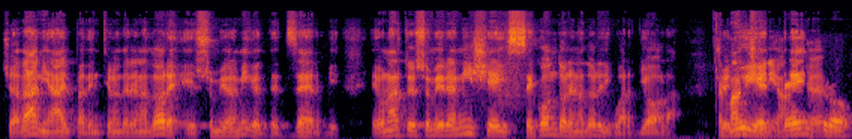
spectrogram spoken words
Cioè Adani ha il patentino di allenatore e il suo migliore amico è De Zerbi e un altro dei suoi migliori amici è il secondo allenatore di Guardiola. Cioè lui è eh, dentro,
